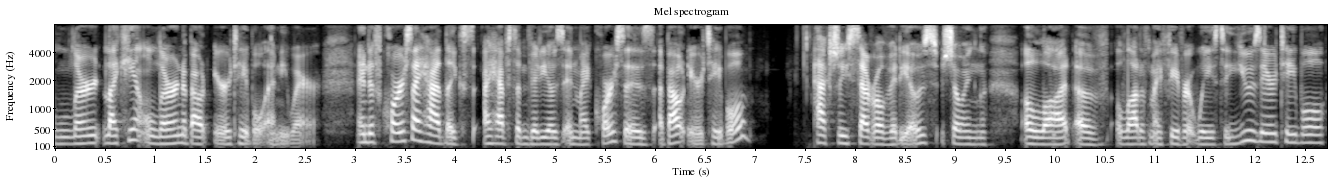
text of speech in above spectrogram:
learn I can't learn about Airtable anywhere. And of course I had like I have some videos in my courses about Airtable actually several videos showing a lot of a lot of my favorite ways to use Airtable.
